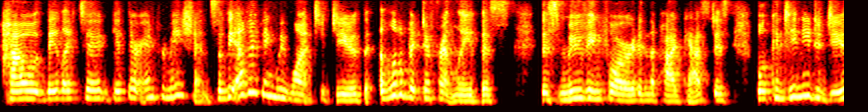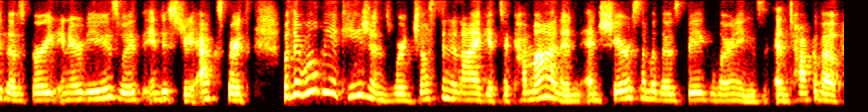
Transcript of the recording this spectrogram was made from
how they like to get their information. So the other thing we want to do a little bit differently this this moving forward in the podcast is we'll continue to do those great interviews with industry experts, but there will be occasions where Justin and I get to come on and, and share some of those big learnings and talk about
